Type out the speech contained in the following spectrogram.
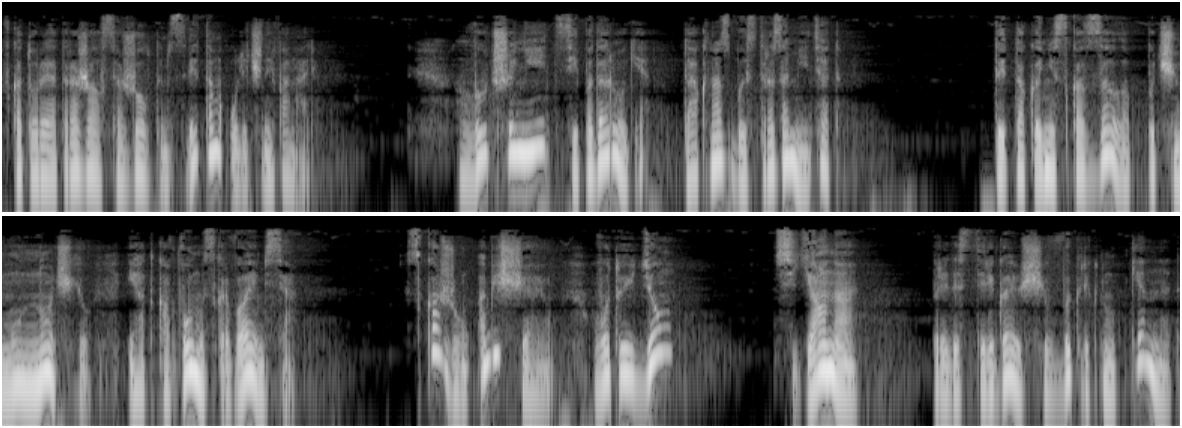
в которой отражался желтым светом уличный фонарь. Лучше не идти по дороге, так нас быстро заметят. Ты так и не сказала, почему ночью и от кого мы скрываемся. Скажу, обещаю. Вот уйдем. Тьяна, предостерегающе выкрикнул Кеннет,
